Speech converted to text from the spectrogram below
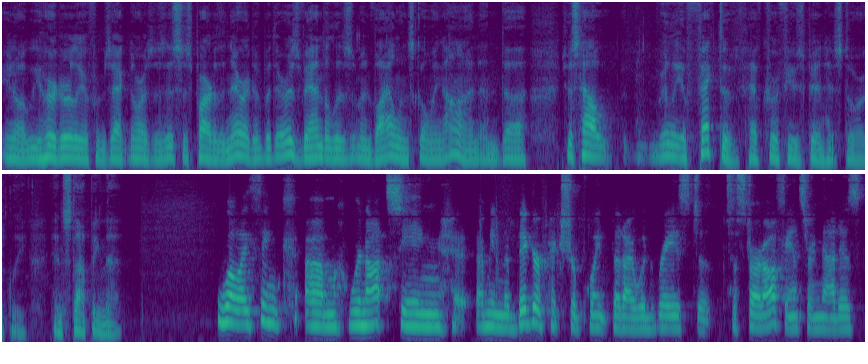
you know we heard earlier from Zach Norris that this is part of the narrative, but there is vandalism and violence going on, and uh, just how really effective have curfews been historically in stopping that? Well, I think um, we're not seeing. I mean, the bigger picture point that I would raise to to start off answering that is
